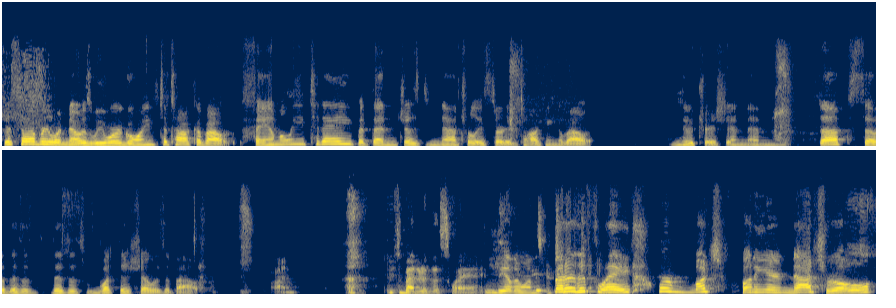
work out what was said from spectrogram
Just so everyone knows we were going to talk about family today but then just naturally started talking about nutrition and stuff. So this is this is what the show is about fine. It's better this way. The other ones are better this way. We're much funnier natural.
